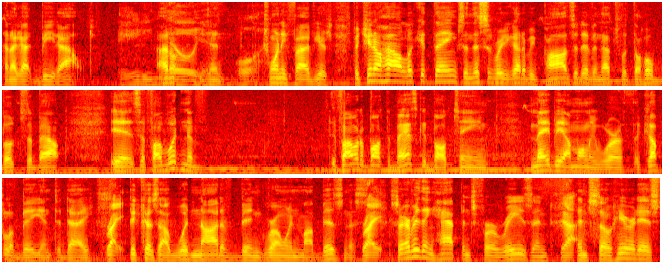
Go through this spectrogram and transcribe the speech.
and I got beat out. 80 I don't, million, in 25 years. But you know how I look at things, and this is where you got to be positive, and that's what the whole book's about. Is if I wouldn't have, if I would have bought the basketball team, maybe I'm only worth a couple of billion today. Right. Because I would not have been growing my business. Right. So everything happens for a reason. Yeah. And so here it is.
